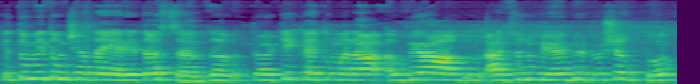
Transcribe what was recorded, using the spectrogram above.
की तुम्ही तुमच्या तयारीत असाल. तर ठीक आहे तुम्हाला वेळ अजून वेळ भेटू शकतो.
